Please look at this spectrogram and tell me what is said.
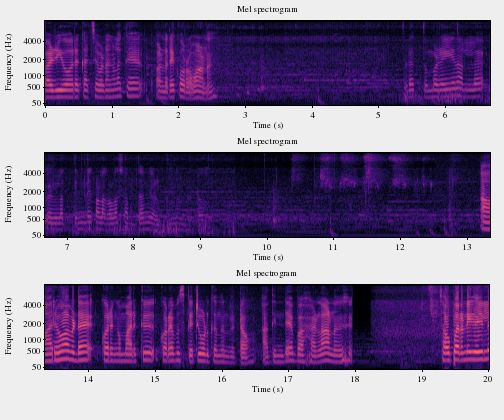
വഴിയോര കച്ചവടങ്ങളൊക്കെ വളരെ കുറവാണ്. ഇവിടെ എത്തുമ്പോഴേ നല്ല വെള്ളത്തിന്റെ കളകള ശബ്ദം കേൾക്കുന്നുണ്ട് കേട്ടോ. ആരോ അവിടെ കുരങ്ങന്മാർക്ക് കുറേ ബിസ്ക്കറ്റ് കൊടുക്കുന്നുണ്ട് കേട്ടോ. അതിന്റെ ബഹളാണ്. സൗപർണികയിൽ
